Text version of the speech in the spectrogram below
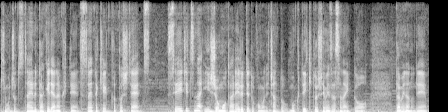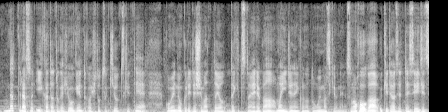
気持ちを伝えるだけではなくて、伝えた結果として、誠実な印象を持たれるってとこまでちゃんと目的として目指さないとダメなので、だったらその言い方とか表現とか一つ気をつけて、ごめんね、遅れてしまったよだけ伝えれば、まあいいんじゃないかなと思いますけどね。その方が受け手は絶対誠実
